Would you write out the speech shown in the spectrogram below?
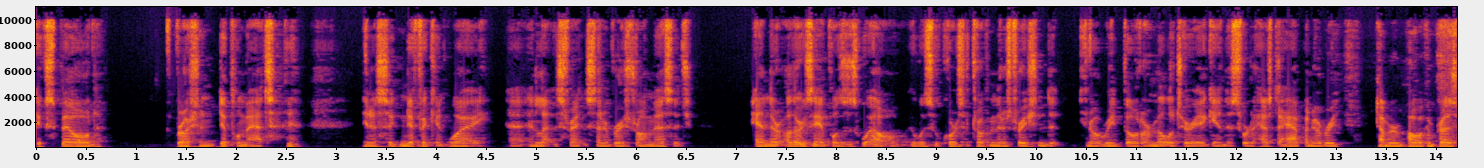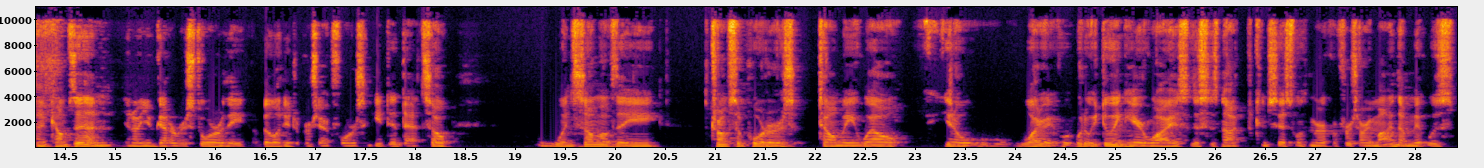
expelled Russian diplomats in a significant way uh, and let send a very strong message. And there are other examples as well. It was, of course, the Trump administration that you know rebuilt our military again. This sort of has to happen every time a Republican president comes in. You know, you've got to restore the ability to project force, and he did that. So when some of the Trump supporters tell me, "Well, you know, what are, what are we doing here? Why is this is not consistent with America First? I remind them it was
